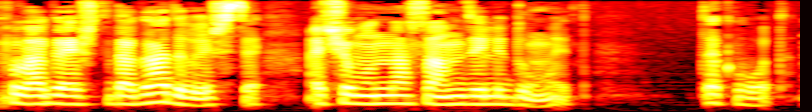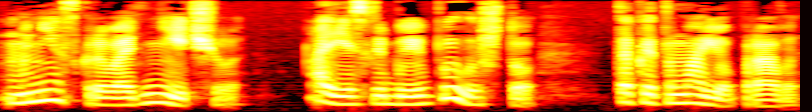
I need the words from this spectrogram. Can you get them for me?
полагая, что догадываешься, о чем он на самом деле думает. Так вот, мне скрывать нечего. А если бы и было что, так это мое право.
